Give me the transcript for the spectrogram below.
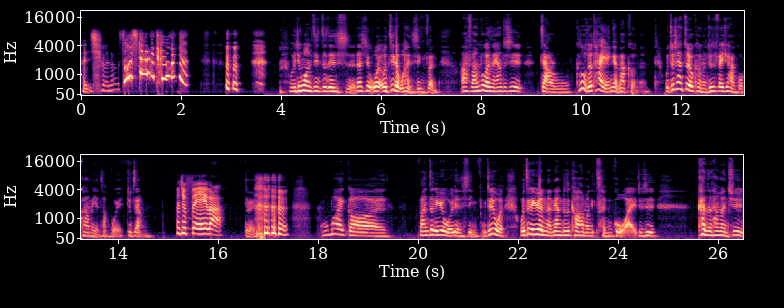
很兴奋，说是他来台湾的。我已经忘记这件事，但是我我记得我很兴奋啊！反正不管怎样，就是假如，可是我觉得太远应该不太可能。我觉得现在最有可能就是飞去韩国看他们演唱会，就这样。那就飞吧。对。Oh my god！反正这个月我有点幸福，就是我我这个月能量就是靠他们撑过来，就是看着他们去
